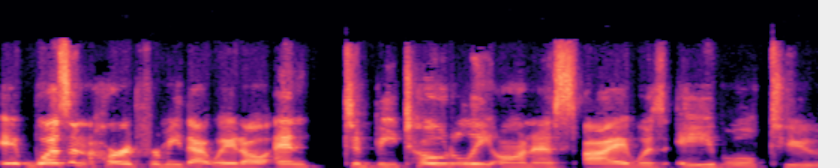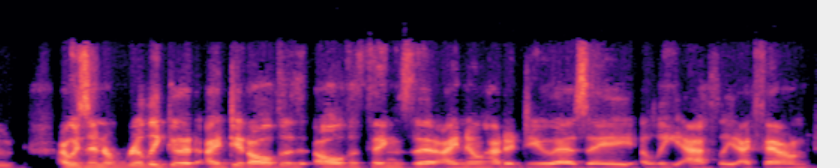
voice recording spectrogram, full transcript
it wasn't hard for me that way at all. And to be totally honest i was able to i was in a really good i did all the all the things that i know how to do as a elite athlete. I found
